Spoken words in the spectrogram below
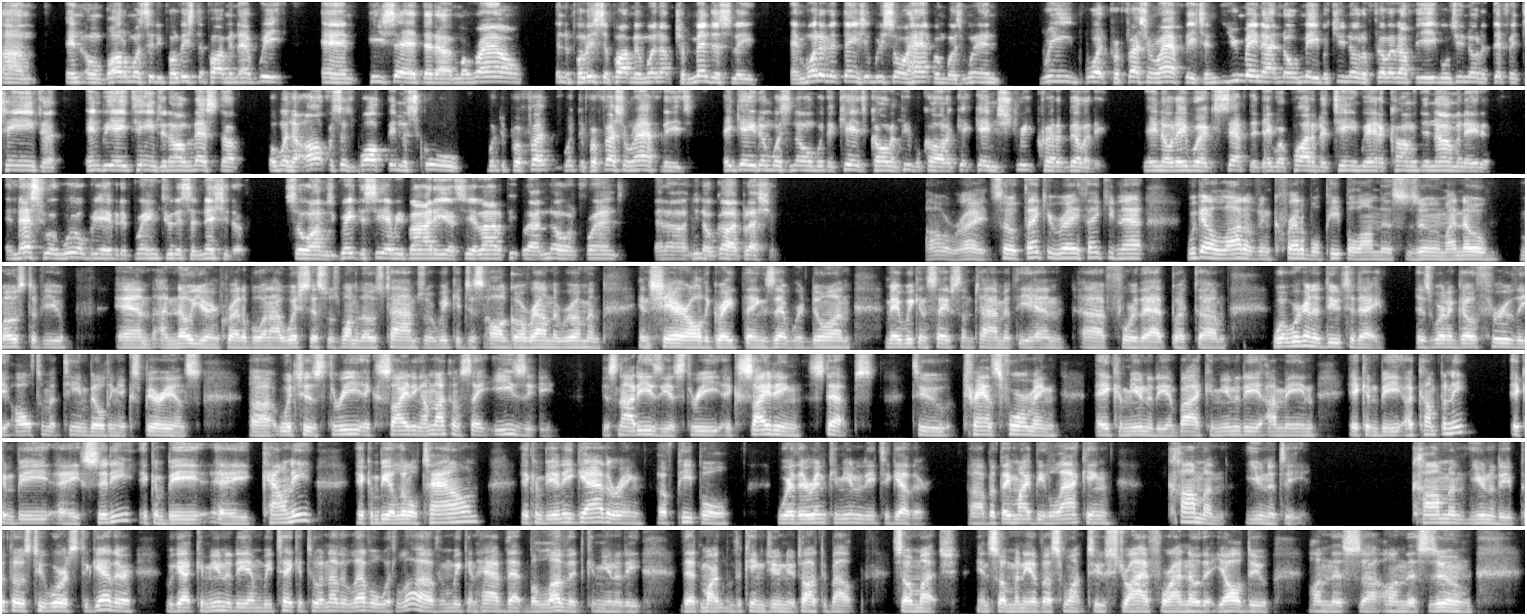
um, in on Baltimore City Police Department that week. And he said that uh, morale in the police department went up tremendously. And one of the things that we saw happen was when we brought professional athletes, and you may not know me, but you know the Philadelphia Eagles, you know the different teams, the NBA teams and all of that stuff. But when the officers walked into school with the prof- with the professional athletes, they gave them what's known what the kids call and people call it, gave them street credibility. They know, they were accepted. They were part of the team. We had a common denominator. And that's what we'll be able to bring to this initiative. So um, it's great to see everybody. I see a lot of people I know and friends. And, uh, you know, God bless you. All right. So thank you, Ray. Thank you, Nat. We got a lot of incredible people on this Zoom. I know most of you. And I know you're incredible. And I wish this was one of those times where we could just all go around the room and and share all the great things that we're doing. Maybe we can save some time at the end uh, for that. But um, what we're going to do today is we're going to go through the ultimate team building experience, uh, which is three exciting, I'm not going to say easy, it's not easy, it's three exciting steps to transforming a community. And by community, I mean it can be a company, it can be a city, it can be a county, it can be a little town, it can be any gathering of people where they're in community together, uh, but they might be lacking common unity. common unity. Put those two words together, we got community, and we take it to another level with love, and we can have that beloved community that Martin Luther King Jr. talked about so much, and so many of us want to strive for. I know that y'all do on this uh, on this Zoom.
